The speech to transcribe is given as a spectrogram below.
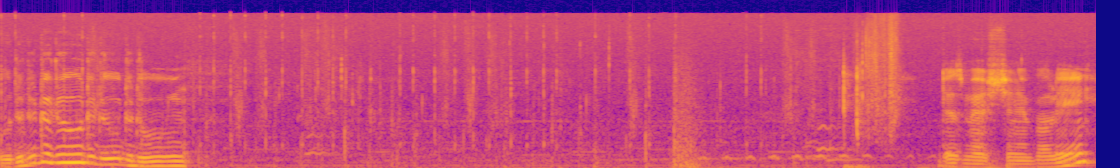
Du, du, du, du, du, du, du, du, du. Kde sme ešte neboli?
